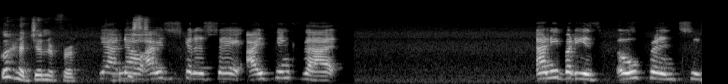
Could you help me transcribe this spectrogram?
Go ahead, Jennifer. Yeah, no, I was just gonna say, I think that anybody is open to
